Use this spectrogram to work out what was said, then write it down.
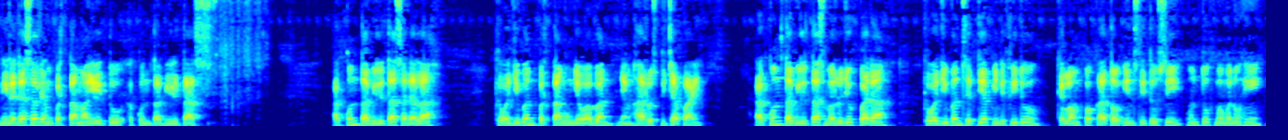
Nilai dasar yang pertama yaitu akuntabilitas. Akuntabilitas adalah kewajiban pertanggungjawaban yang harus dicapai. Akuntabilitas merujuk pada kewajiban setiap individu, kelompok, atau institusi untuk memenuhi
